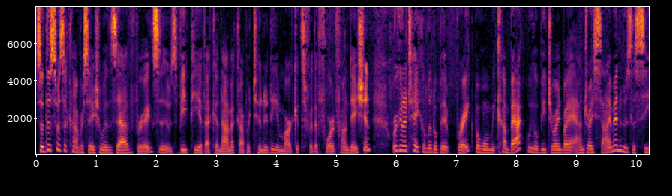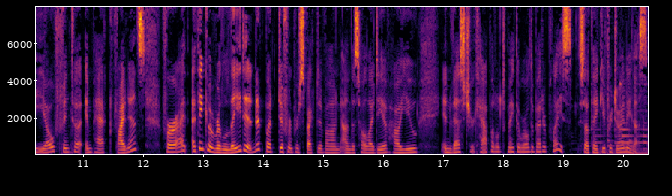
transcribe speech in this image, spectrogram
So this was a conversation with Xav Briggs, who's VP of Economic Opportunity and Markets for the Ford Foundation. We're going to take a little bit break, but when we come back, we will be joined by Andrée Simon, who's the CEO Finca Impact Finance, for I, I think a related but different perspective on on this whole idea of how you invest your capital to make the world a better place. So thank you for joining us.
